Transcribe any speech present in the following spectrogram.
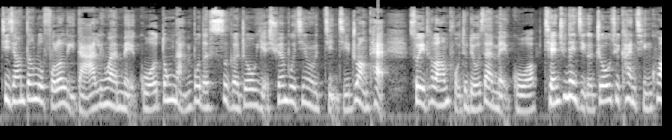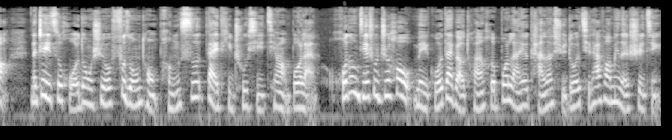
即将登陆佛罗里达，另外美国东南部的四个州也宣布进入紧急状态，所以特朗普就留在美国，前去那几个州去看情况。那这一次活动是由副总统彭斯代替出席，前往波兰。活动结束之后，美国代表团和波兰又谈了许多其他方面的事情，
